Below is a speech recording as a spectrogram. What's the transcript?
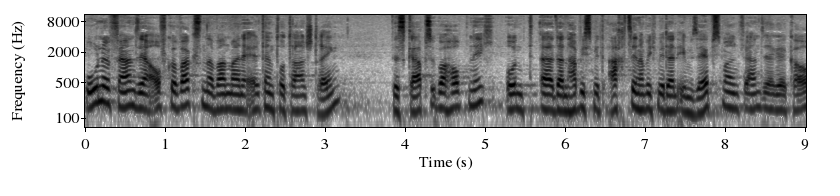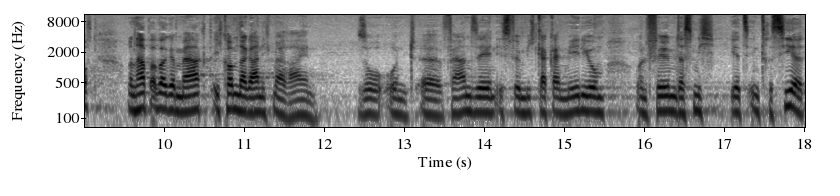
ohne Fernseher aufgewachsen, da waren meine Eltern total streng. Das gab es überhaupt nicht. Und äh, dann habe ich es mit 18, habe ich mir dann eben selbst mal einen Fernseher gekauft und habe aber gemerkt, ich komme da gar nicht mehr rein. So, und äh, Fernsehen ist für mich gar kein Medium und Film, das mich jetzt interessiert,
